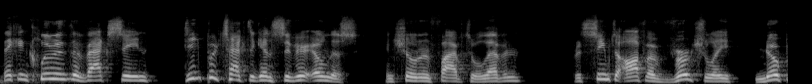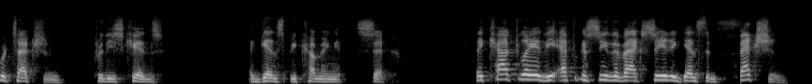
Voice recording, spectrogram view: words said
they concluded the vaccine did protect against severe illness in children 5 to 11, but it seemed to offer virtually no protection for these kids against becoming sick. They calculated the efficacy of the vaccine against infection.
